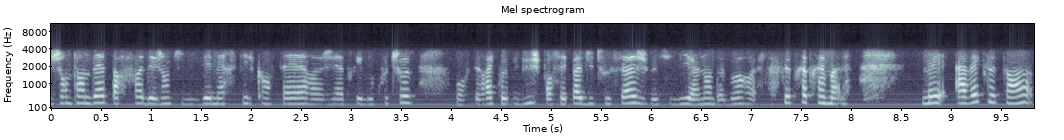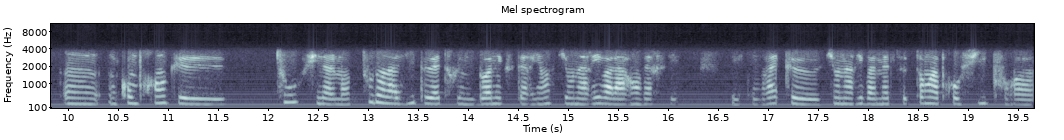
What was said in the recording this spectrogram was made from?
j'entendais parfois des gens qui disaient merci le cancer, euh, j'ai appris beaucoup de choses. Bon, c'est vrai qu'au début, je pensais pas du tout ça. Je me suis dit, ah non, d'abord, ça fait très très mal. Mais avec le temps, on, comprend que tout, finalement, tout dans la vie peut être une bonne expérience si on arrive à la renverser. Et c'est vrai que si on arrive à mettre ce temps à profit pour, euh,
